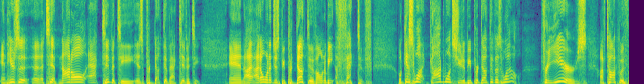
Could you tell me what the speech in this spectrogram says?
And here's a, a tip not all activity is productive activity. And I, I don't want to just be productive, I want to be effective. Well, guess what? God wants you to be productive as well. For years, I've talked with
